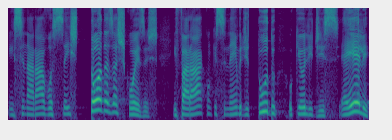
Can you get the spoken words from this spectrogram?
ensinará a vocês todas as coisas e fará com que se lembre de tudo o que eu lhe disse. É Ele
